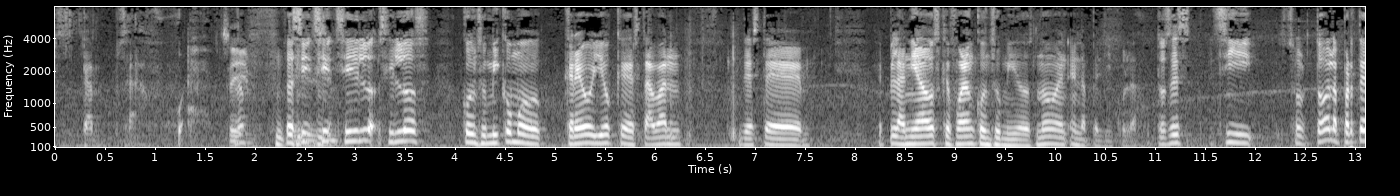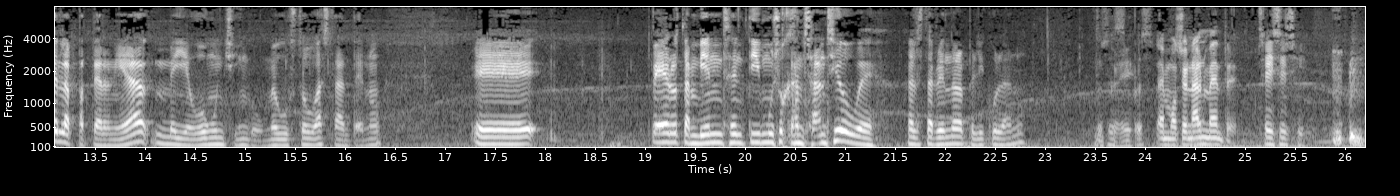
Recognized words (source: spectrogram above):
Está- o sea, Sí. ¿no? O sea, sí, sí, sí, lo- sí los consumí como creo yo que estaban de este planeados que fueran consumidos, ¿no? En, en la película. Entonces, sí, sobre todo la parte de la paternidad me llegó un chingo, me gustó bastante, ¿no? Eh, pero también sentí mucho cansancio, güey, al estar viendo la película, ¿no? Entonces, Ok. pues, Emocionalmente. Sí, sí, sí.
